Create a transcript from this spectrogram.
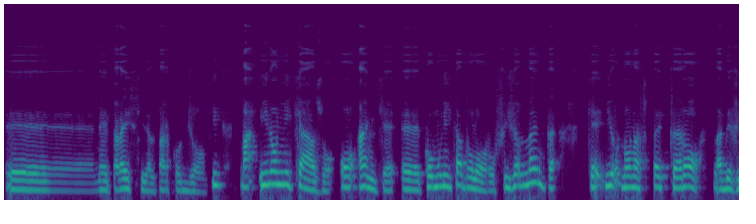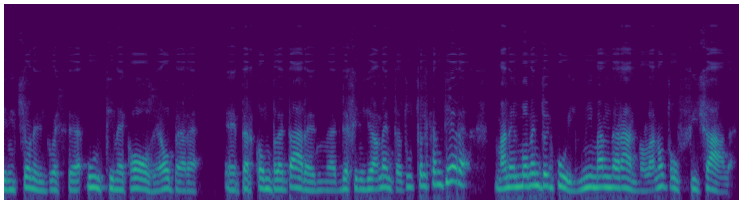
eh, nei pressi del parco giochi, ma in ogni caso ho anche eh, comunicato loro ufficialmente che io non aspetterò la definizione di queste ultime cose, opere eh, per completare mh, definitivamente tutto il cantiere, ma nel momento in cui mi manderanno la nota ufficiale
